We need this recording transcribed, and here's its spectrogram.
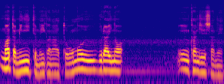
また見に行ってもいいかなと思うぐらいの感じでしたね。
